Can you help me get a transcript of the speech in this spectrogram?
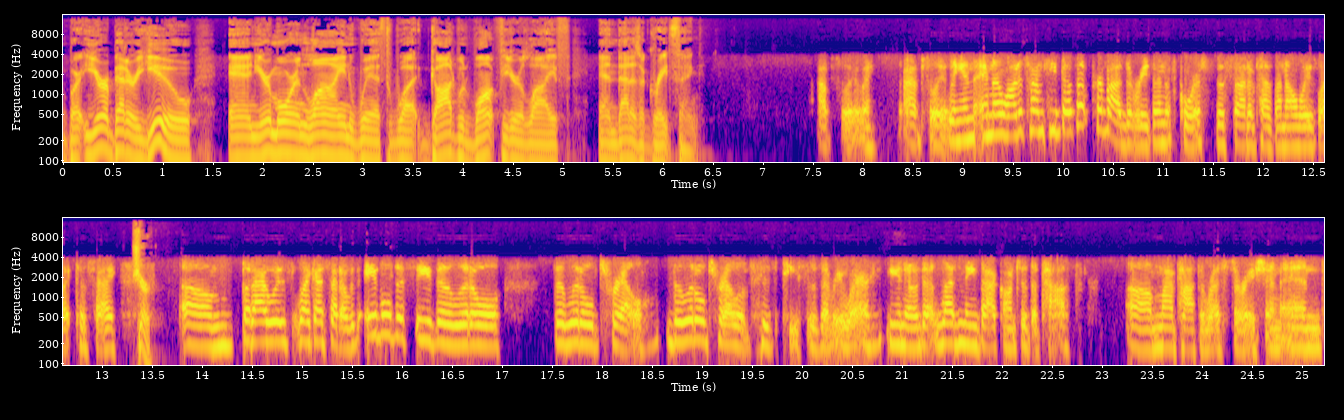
but you're a better you and you're more in line with what God would want for your life, and that is a great thing. Absolutely. Absolutely. And and a lot of times he doesn't provide the reason, of course, the side of heaven always like to say. Sure. Um, but I was like I said, I was able to see the little the little trail, the little trail of his pieces everywhere, you know, that led me back onto the path, um, my path of restoration. And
